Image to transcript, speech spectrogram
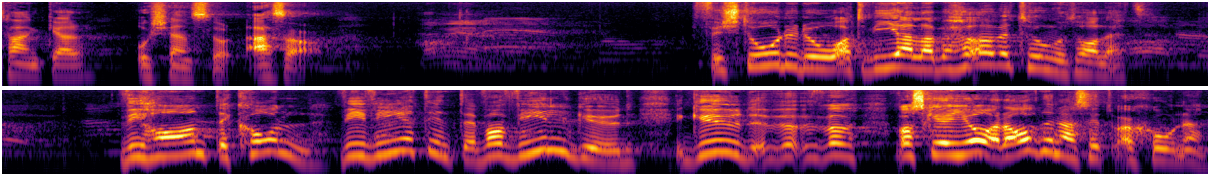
tankar och känslor. Alltså, förstår du då att vi alla behöver tungotalet? Vi har inte koll, vi vet inte. Vad vill Gud? Gud, vad ska jag göra av den här situationen?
